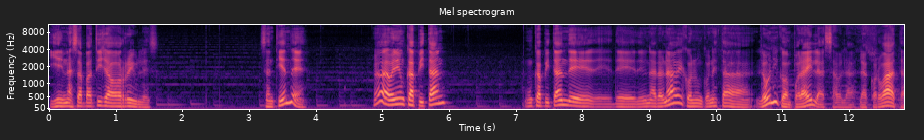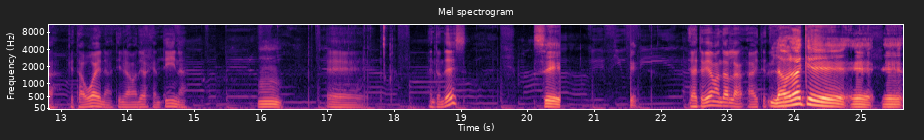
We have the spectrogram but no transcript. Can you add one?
Y en unas zapatillas horribles. ¿Se entiende? No, va a venir un capitán. Un capitán de, de- una aeronave con, un- con esta. Lo único por ahí la, la, la corbata, que está buena, tiene la bandera argentina. Mm. Eh, ¿Entendés? Sí. Te voy a mandar la. ahí te- La verdad que eh, eh,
